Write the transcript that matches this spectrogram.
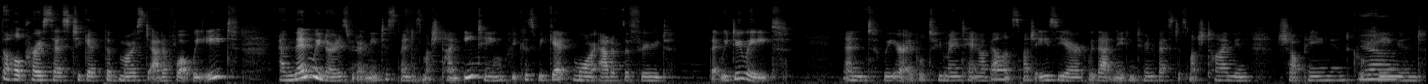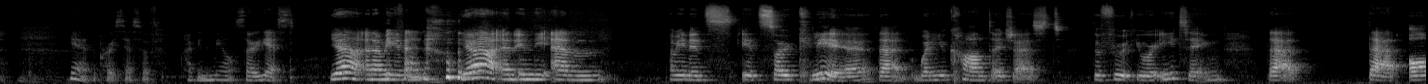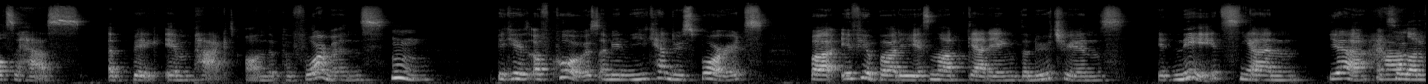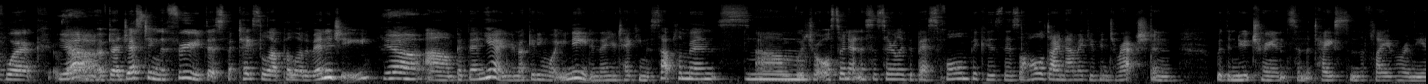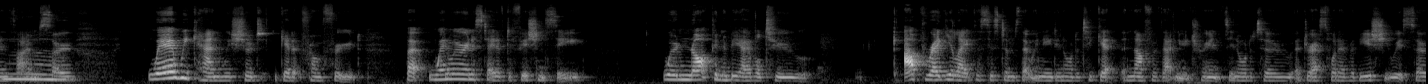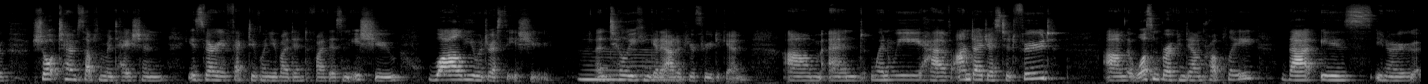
the whole process to get the most out of what we eat. And then we notice we don't need to spend as much time eating because we get more out of the food that we do eat. And we are able to maintain our balance much easier without needing to invest as much time in shopping and cooking yeah. and, yeah, the process of having the meal. So, yes. Yeah, and I mean, yeah, and in the end, I mean, it's it's so clear that when you can't digest the food you are eating that that also has a big impact on the performance mm. because of course i mean you can do sports but if your body is not getting the nutrients it needs yeah. then yeah it's a lot of work of, yeah. Um, of digesting the food that takes up a lot of energy yeah um, but then yeah you're not getting what you need and then you're taking the supplements um, mm. um, which are also not necessarily the best form because there's a whole dynamic of interaction with the nutrients and the taste and the flavor and the enzymes. Mm. So, where we can, we should get it from food. But when we're in a state of deficiency, we're not going to be able to upregulate the systems that we need in order to get enough of that nutrients in order to address whatever the issue is. So, short term supplementation is very effective when you've identified there's an issue while you address the issue mm. until you can get out of your food again. Um, and when we have undigested food, um, that wasn't broken down properly, that is, you know,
